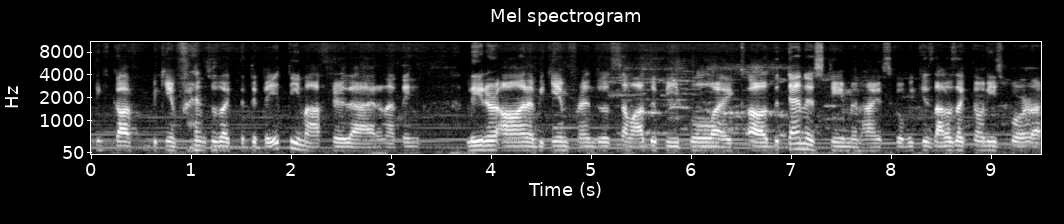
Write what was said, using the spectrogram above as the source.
I think I got became friends with like the debate team after that, and I think later on I became friends with some other people like uh, the tennis team in high school because that was like the only sport. Uh,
